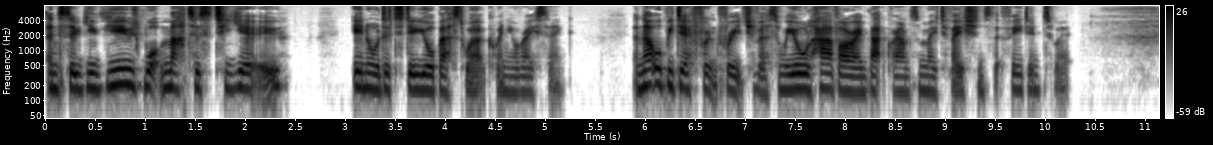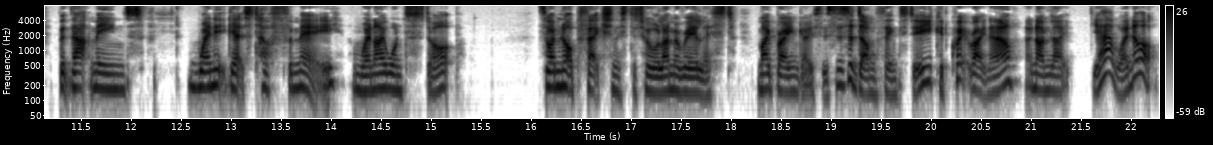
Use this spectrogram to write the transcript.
And so you use what matters to you in order to do your best work when you're racing. And that will be different for each of us. And we all have our own backgrounds and motivations that feed into it. But that means when it gets tough for me and when I want to stop, so I'm not a perfectionist at all. I'm a realist. My brain goes, this is a dumb thing to do. You could quit right now. And I'm like, yeah, why not?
